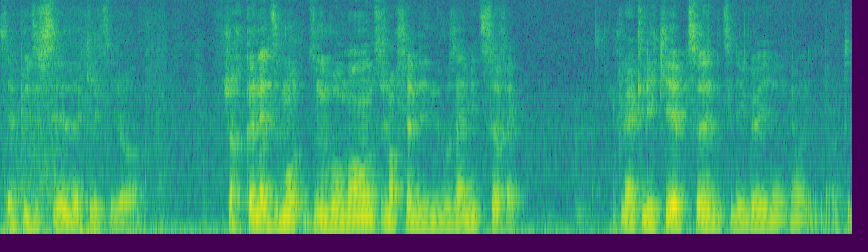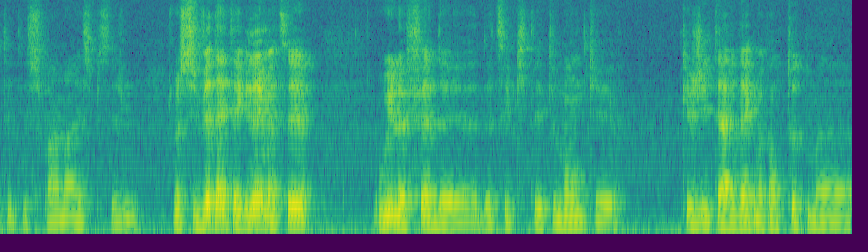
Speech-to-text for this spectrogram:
c'est plus difficile. ok, tu sais, genre, je reconnais du, nouveau monde, je me refais des nouveaux amis, tout ça. Fait puis là, avec l'équipe, tu sais, les gars, ils, ont, ils été super nice. Puis, je, me- je me suis vite intégré, mais tu sais, oui, le fait de, de quitter tout le monde que, que j'étais avec, mettons, toute ma,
